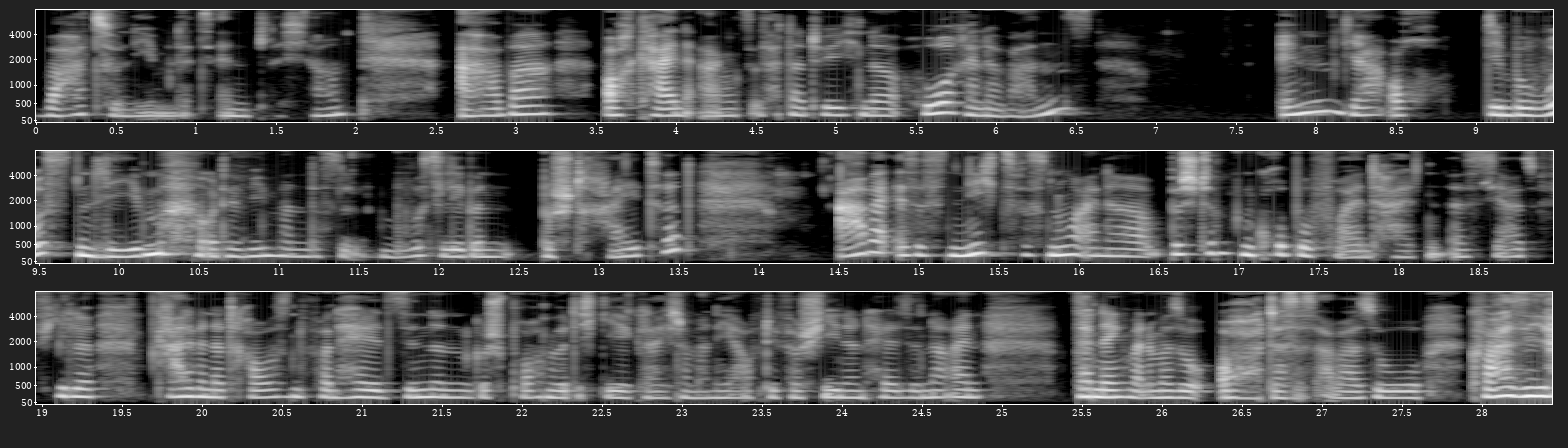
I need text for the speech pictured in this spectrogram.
wahrzunehmen letztendlich, ja. Aber auch keine Angst. Es hat natürlich eine hohe Relevanz in, ja, auch dem bewussten Leben oder wie man das bewusste Leben bestreitet. Aber es ist nichts, was nur einer bestimmten Gruppe vorenthalten ist. Ja, also viele, gerade wenn da draußen von Hellsinnen gesprochen wird, ich gehe gleich nochmal näher auf die verschiedenen Hellsinne ein, dann denkt man immer so, oh, das ist aber so quasi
